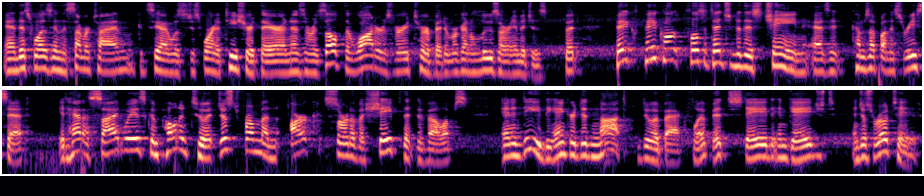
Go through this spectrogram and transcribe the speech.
And this was in the summertime. You can see I was just wearing a t-shirt there, and as a result, the water is very turbid, and we're going to lose our images. But pay, pay close, close attention to this chain as it comes up on this reset. It had a sideways component to it just from an arc sort of a shape that develops. And indeed, the anchor did not do a backflip. It stayed engaged and just rotated.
